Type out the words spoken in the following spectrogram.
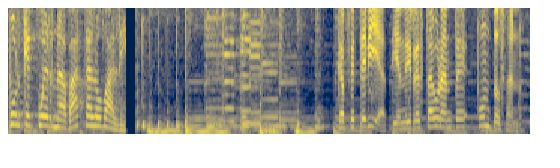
porque Cuernavaca lo vale. Cafetería, tienda y restaurante Punto Sano.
